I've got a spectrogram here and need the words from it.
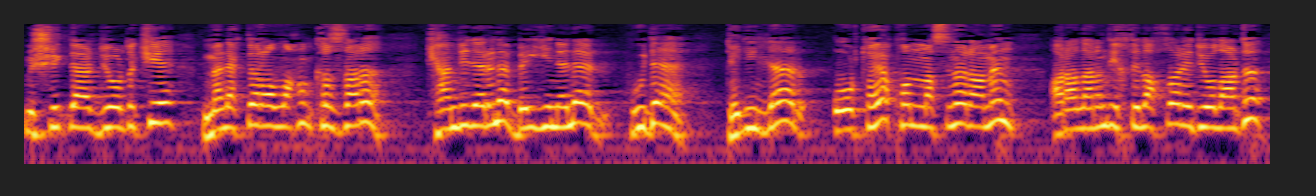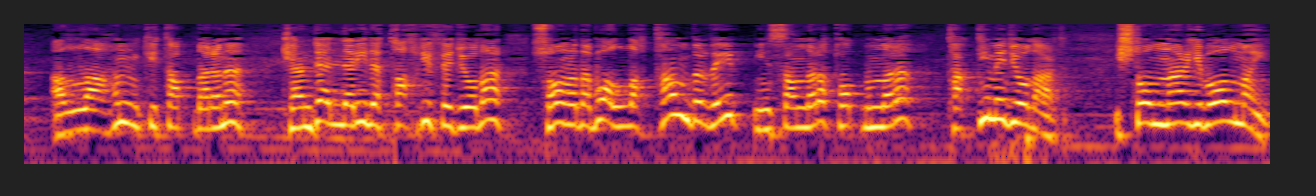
Müşrikler diyordu ki melekler Allah'ın kızları. Kendilerine beyineler, hude, deliller ortaya konmasına rağmen aralarında ihtilaflar ediyorlardı. Allah'ın kitaplarını kendi elleriyle tahrif ediyorlar. Sonra da bu Allah'tandır deyip insanlara, toplumlara takdim ediyorlardı. İşte onlar gibi olmayın.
